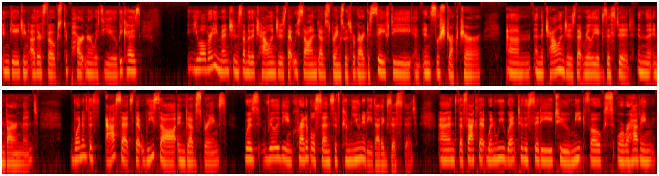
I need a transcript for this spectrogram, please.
engaging other folks to partner with you, because you already mentioned some of the challenges that we saw in Dove Springs with regard to safety and infrastructure um, and the challenges that really existed in the environment. One of the th- assets that we saw in Dove Springs was really the incredible sense of community that existed. And the fact that when we went to the city to meet folks or were having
